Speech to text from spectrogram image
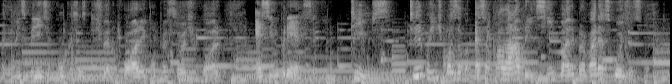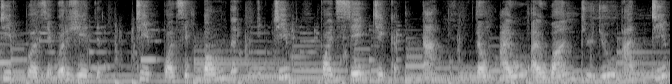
mas a minha experiência com pessoas que estiveram fora e com pessoas de fora é sempre essa. Tips. Tip, a gente pode usar essa palavra em si vale para várias coisas. Tip pode ser gorjeta, tip pode ser ponta e tip pode ser dica, tá? Então, I, I want to do a tip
